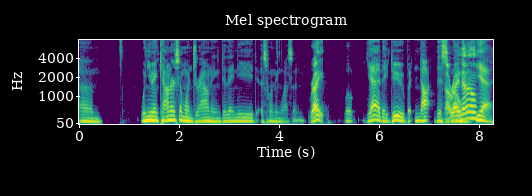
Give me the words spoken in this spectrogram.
Um, when you encounter someone drowning, do they need a swimming lesson? Right. Well, yeah, they do, but not this. Not right now. Yeah.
